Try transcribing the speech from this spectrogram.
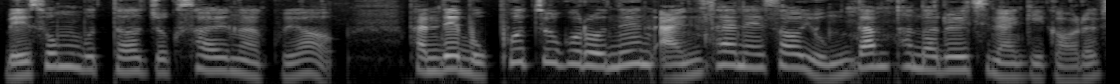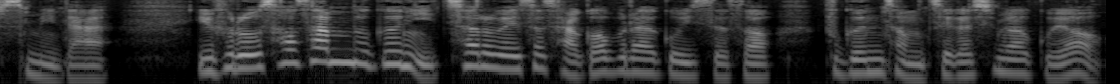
매송부터 쭉 서행하고요. 반대 목포 쪽으로는 안산에서 용담 터널을 지나기가 어렵습니다. 이후로 서산 부근 2차로에서 작업을 하고 있어서 부근 정체가 심하고요.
